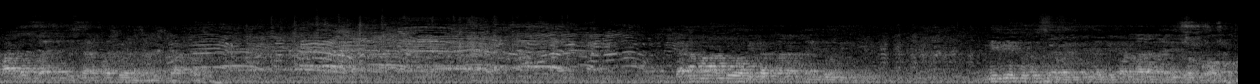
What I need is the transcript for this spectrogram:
पाठच जायचं चार पाच दिवस झाले पाठच त्याला मला तो अधिकारदारा खाली जाऊ दिली मी बी येतो दुसऱ्या त्याच्या अधिकारदारा खाली सोडतो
